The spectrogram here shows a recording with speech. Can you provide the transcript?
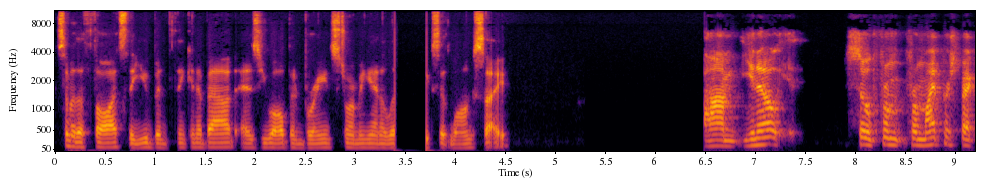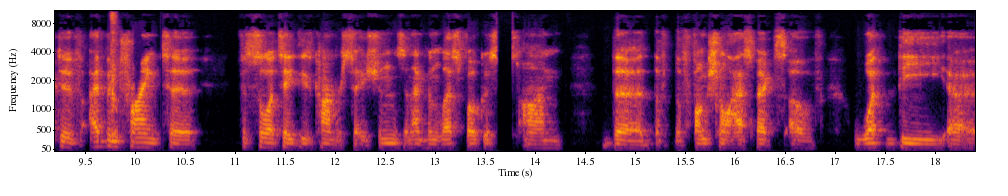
some of the thoughts that you've been thinking about as you all been brainstorming analytics at Longsight? Um, you know, so from from my perspective, I've been trying to facilitate these conversations, and I've been less focused on the the, the functional aspects of what the uh,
